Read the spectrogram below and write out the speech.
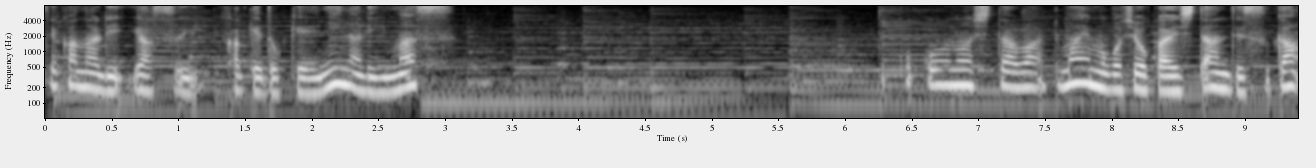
でかなり安い掛け時計になります。ここの下は前もご紹介したんですが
